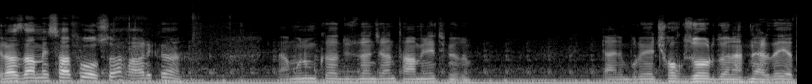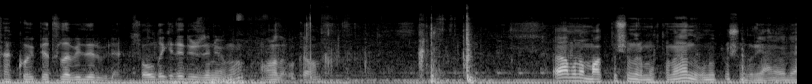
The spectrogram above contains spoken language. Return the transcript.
Biraz daha mesafe olsa harika. Ben bunun bu kadar düzleneceğini tahmin etmiyordum. Yani buraya çok zor dönemlerde yatak koyup yatılabilir bile. Soldaki de düzleniyor mu? Ona da bakalım. Ben buna bakmışımdır muhtemelen de unutmuşumdur yani öyle.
